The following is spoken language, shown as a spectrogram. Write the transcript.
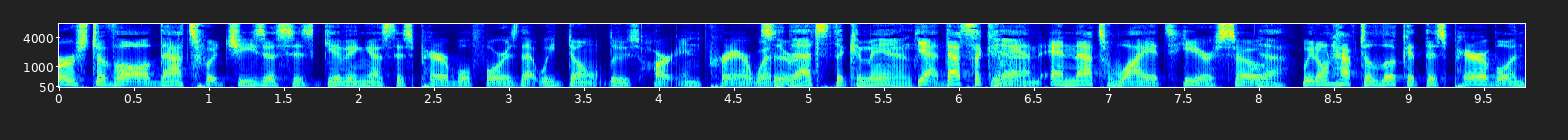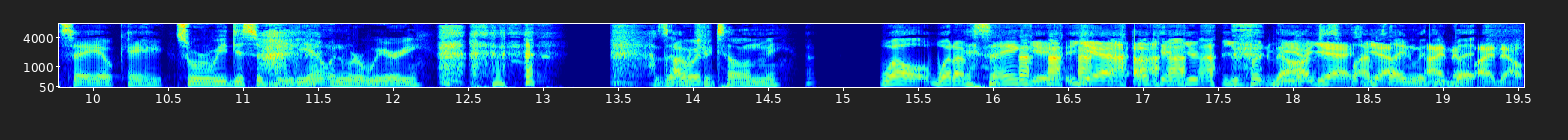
first of all, that's what Jesus is giving us this parable for, is that we don't lose heart in prayer. Whether so that's the command. yeah, that's the command, and that's why it's here. So Yeah. we don't have to look at this parable and say, okay, So are we disobedient when we're weary? Is that I what would- you're telling me? well, what I'm saying is, yeah, okay, you're, you're putting No, me, I'm just- yeah, I'm yeah, playing with I you, know, but- I know.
